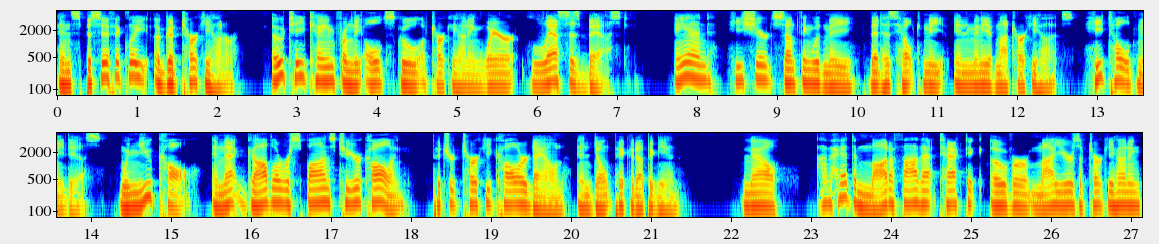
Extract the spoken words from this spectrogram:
and specifically a good turkey hunter. OT came from the old school of turkey hunting where less is best. And he shared something with me that has helped me in many of my turkey hunts. He told me this when you call, and that gobbler responds to your calling, put your turkey caller down and don't pick it up again. Now, I've had to modify that tactic over my years of turkey hunting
